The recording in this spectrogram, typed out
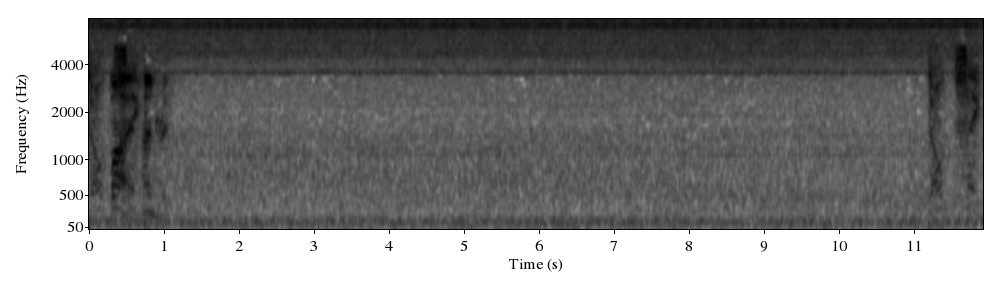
Don't 500, Don't sink.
